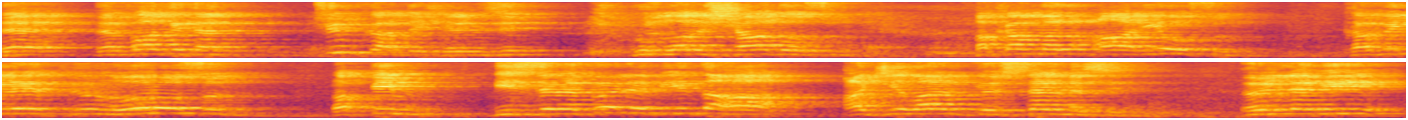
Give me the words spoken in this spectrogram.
Ve vefat eden tüm kardeşlerimizin ruhları şad olsun, makamları âli olsun, kabirleri pür nur olsun. Rabbim bizlere böyle bir daha acılar göstermesin. Önlemi,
